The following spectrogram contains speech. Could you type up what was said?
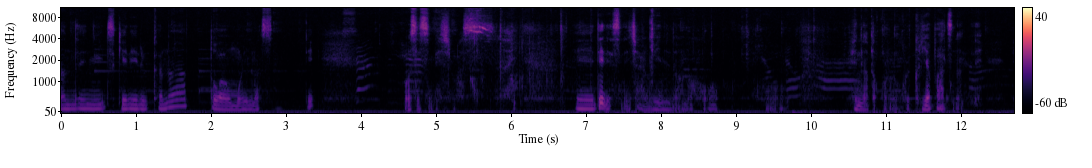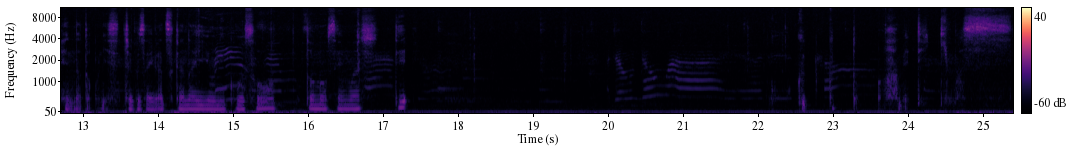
安全につけれるかなとは思いますので、おすすめします。はいえー、でですね、じゃあウィンドウの方、変なところのこれクリアパーツなんで、変なとこに接着剤がつかないようにこうそーっとのせましてグッグッとはめていきます。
